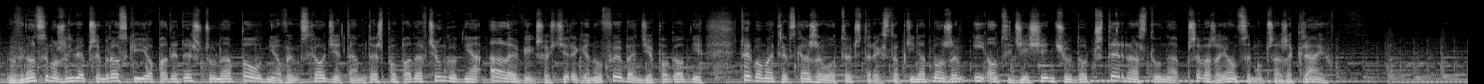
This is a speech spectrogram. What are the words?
W nocy możliwe przymrozki i opady deszczu na południowym wschodzie. Tam też popada w ciągu dnia, ale w większości regionów będzie pogodnie. Termometry wskażą od 4 stopni nad morzem i od 10 do 14 na przeważającym obszarze kraju.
